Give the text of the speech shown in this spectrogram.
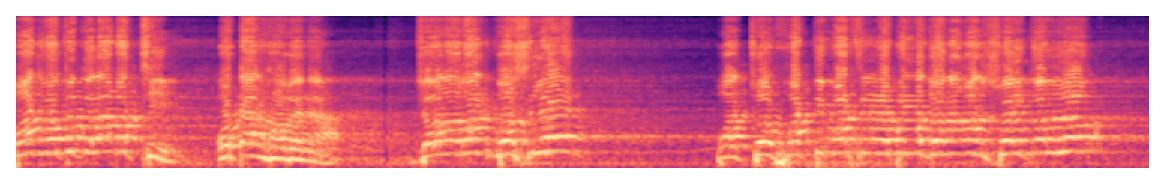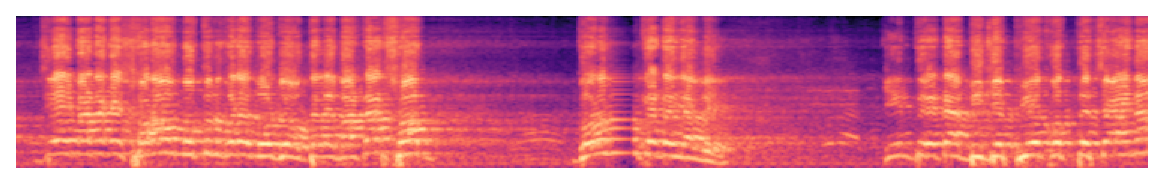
পাঁচ বছর তোলা পাচ্ছি ওটা হবে না। জনগণ বসলে ফর্টি পার্সেন্টের উপরে জনগণ সই করল, যে বাটাকে সরাও, নতুন করে ভোট হোক। তাহলে বাটার সব গরম কেটে যাবে। কিন্তু এটা বিজেপিও করতে চায় না,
